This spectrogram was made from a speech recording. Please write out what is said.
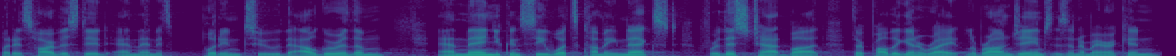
But it's harvested and then it's put into the algorithm and then you can see what's coming next for this chatbot. They're probably going to write LeBron James is an American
